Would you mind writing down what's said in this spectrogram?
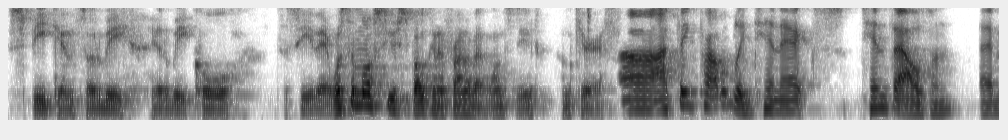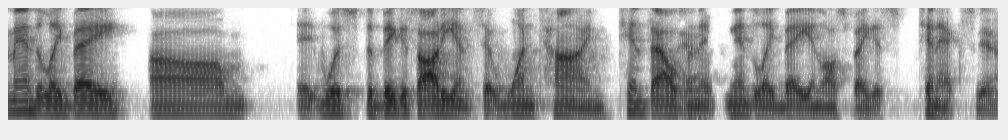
speaking. So it'll be it'll be cool to see there. What's the most you've spoken in front of at once, dude? I'm curious. Uh, I think probably 10x, 10,000 at Mandalay Bay. Um, it was the biggest audience at one time 10,000 yeah. at Mandalay Bay in Las Vegas, 10x. Yeah.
